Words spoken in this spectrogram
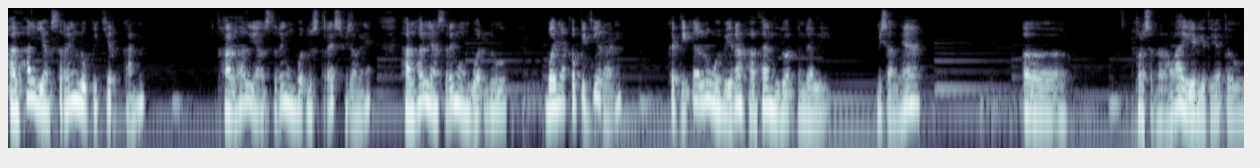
hal-hal yang sering lu pikirkan, hal-hal yang sering membuat lu stres misalnya, hal-hal yang sering membuat lu banyak kepikiran ketika lu memikirkan hal-hal yang di luar kendali misalnya uh, perasaan orang lain gitu ya atau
